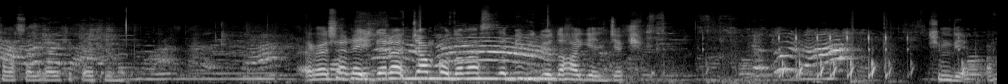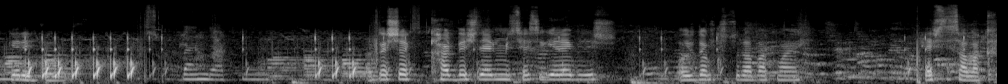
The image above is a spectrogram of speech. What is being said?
Salak salak hareketler yapıyorum. Arkadaşlar ejderi açacağım. O zaman size bir video daha gelecek. Şimdi asker ediyorum. Ben de yapıyorum. Arkadaşlar kardeşlerimin sesi gelebilir. O yüzden kusura bakmayın. Hepsi salak.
